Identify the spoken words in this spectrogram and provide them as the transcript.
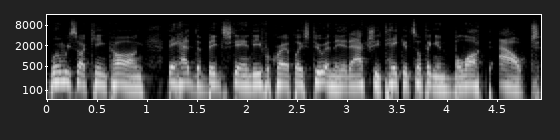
When we saw King Kong, they had the big standee for Quiet Place 2, and they had actually taken something and blocked out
